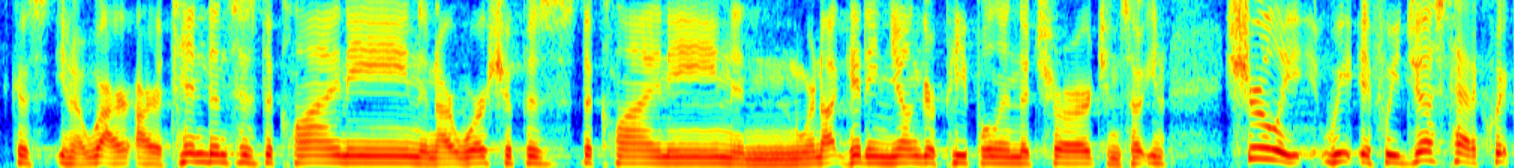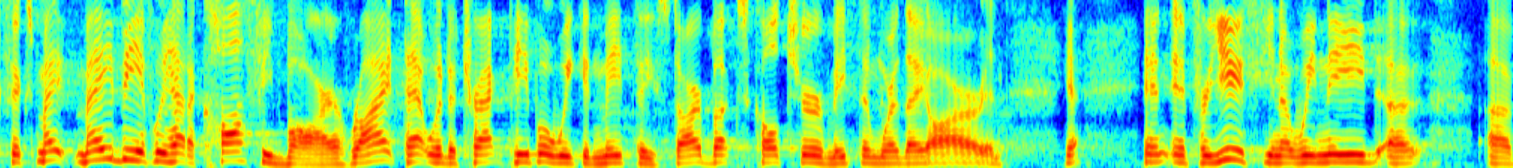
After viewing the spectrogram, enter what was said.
because, you know, our, our attendance is declining and our worship is declining and we're not getting younger people in the church. And so, you know, surely we, if we just had a quick fix, may, maybe if we had a coffee bar, right, that would attract people. We could meet the Starbucks culture, meet them where they are. And, yeah. and, and for youth, you know, we need. Uh, a,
